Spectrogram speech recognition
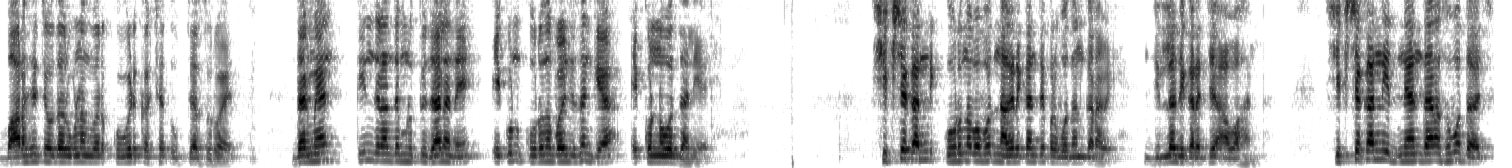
बाराशे चौदा रुग्णांवर कोविड कक्षात उपचार सुरू आहेत. दरम्यान तीन जणांचा मृत्यू झाल्याने एकूण कोरोनाबळीची संख्या एकोणनव्वद झाली आहे. शिक्षकांनी कोरोनाबाबत नागरिकांचे प्रबोधन करावे जिल्हाधिकाऱ्यांचे आवाहन. शिक्षकांनी ज्ञानदानासोबतच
